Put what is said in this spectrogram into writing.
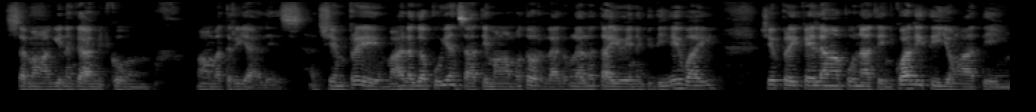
sa mga ginagamit kong mga materials. At syempre, mahalaga po yan sa ating mga motor. Lalong-lalo tayo ay nagdi-DIY. Syempre, kailangan po natin quality yung ating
